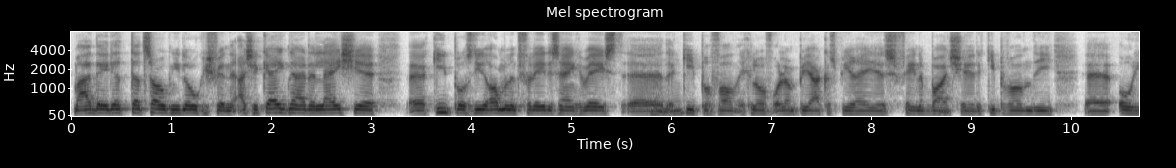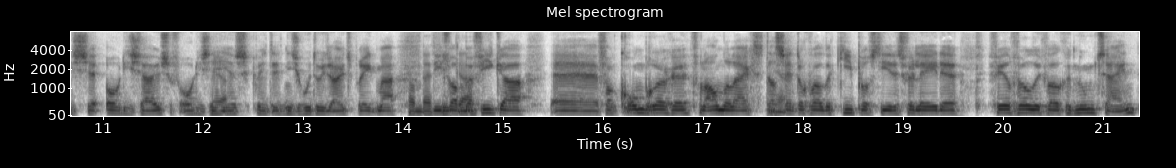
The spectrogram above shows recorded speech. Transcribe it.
Maar nee, dat, dat zou ik niet logisch vinden. Als je kijkt naar de lijstje eh, keepers die er allemaal in het verleden zijn geweest. eh, De keeper van, ik geloof, Olympiakos Piraeus, Fenerbahce. De keeper van die eh Odysseus Odysseus of Odysseus. Ik weet het niet zo goed hoe je het uitspreekt. Maar Van die van Benfica. Eh, van Krombrugge, van Anderlecht. Dat Ja. zijn toch wel de keepers die in het verleden veelvuldig wel genoemd zijn.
